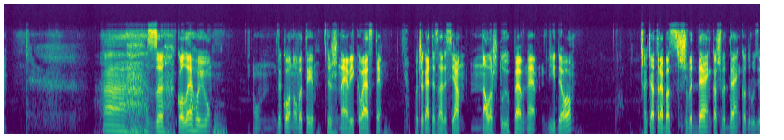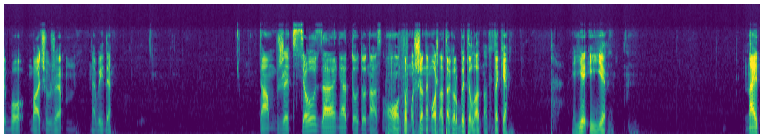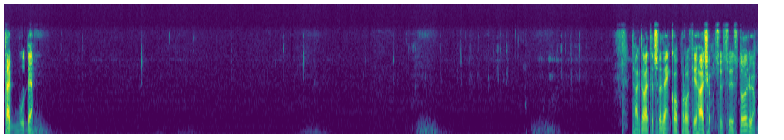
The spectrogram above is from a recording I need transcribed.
з колегою виконувати тижневі квести. Почекайте, зараз я налаштую певне відео. Хоча треба швиденько, швиденько, друзі, бо бачу, вже не вийде. Там вже все зайнято до нас. Ну, тому що не можна так робити, ладно, то таке. Є і є. Най так буде. Так, давайте швиденько профігачимо цю всю історію.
